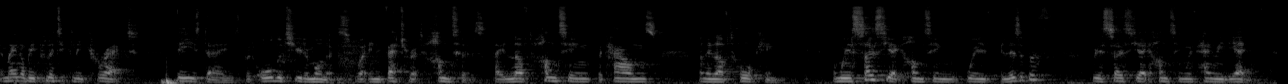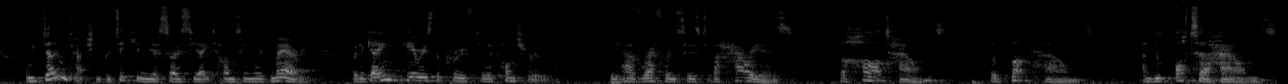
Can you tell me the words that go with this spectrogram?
It may not be politically correct these days, but all the Tudor monarchs were inveterate hunters. They loved hunting with hounds and they loved hawking. And we associate hunting with Elizabeth, we associate hunting with Henry VIII. We don't actually particularly associate hunting with Mary. But again, here is the proof to the contrary. We have references to the harriers, the hart hounds, the buck hounds, and the otter hounds.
